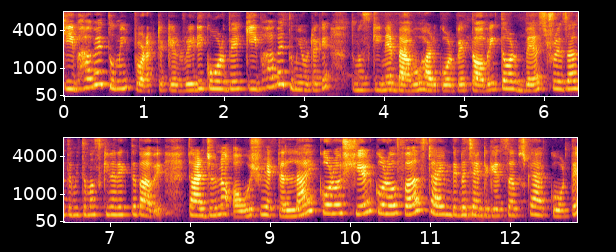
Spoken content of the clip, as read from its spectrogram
কীভাবে তুমি প্রোডাক্টটাকে রেডি করবে, কীভাবে তুমি ওটাকে তোমার স্কিনে ব্যবহার করবে, তবেই তোমার বেস্ট রেজাল্ট তুমি তোমার স্কিনে দেখতে পাবে। তার জন্য অবশ্যই একটা লাইক করো শেয়ার করো ফার্স্ট টাইম দেখলে চ্যানেলটিকে সাবস্ক্রাইব করতে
